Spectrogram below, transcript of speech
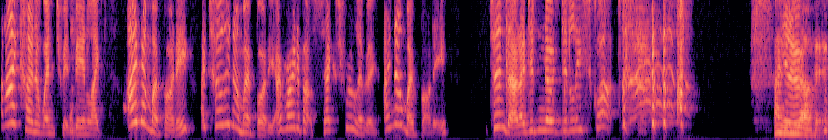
And I kind of went to it being like, I know my body. I totally know my body. I write about sex for a living. I know my body. Turns out I didn't know diddly squat. I you know, love it.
